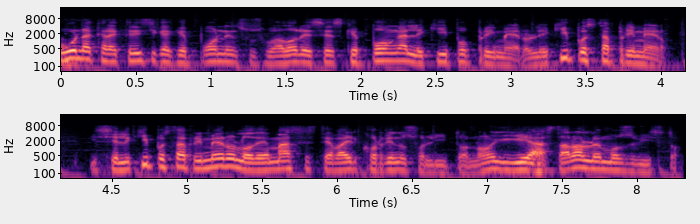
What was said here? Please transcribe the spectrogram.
Una característica que ponen sus jugadores es que ponga el equipo primero. El equipo está primero. Y si el equipo está primero, lo demás este, va a ir corriendo solito, ¿no? Y hasta ahora lo hemos visto.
